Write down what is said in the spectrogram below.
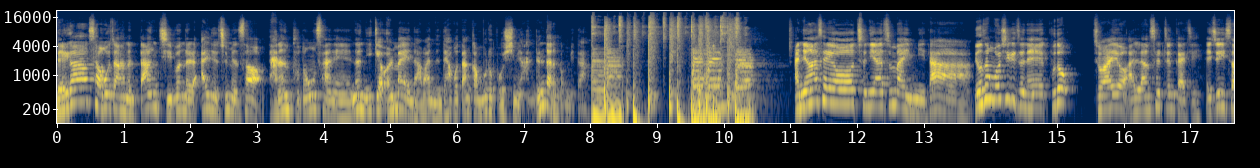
내가 사고자 하는 땅 지분을 알려주면서 다른 부동산에는 이게 얼마에 나왔는데 하고 땅값 물어보시면 안 된다는 겁니다. 안녕하세요. 춘희 아줌마입니다. 영상 보시기 전에 구독, 좋아요, 알람 설정까지 해주이소.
